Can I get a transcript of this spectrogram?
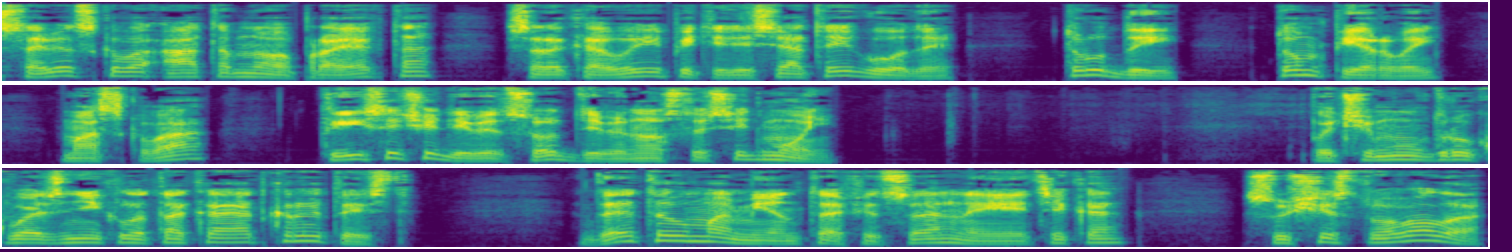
советского атомного проекта 40-50-е годы. Труды. Том 1. Москва. 1997. Почему вдруг возникла такая открытость? До этого момента официальная этика существовала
